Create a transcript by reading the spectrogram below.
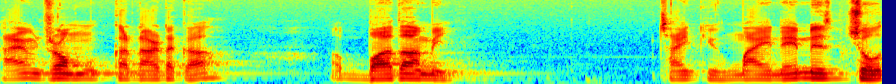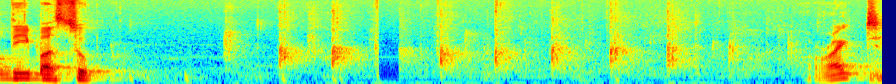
I am from Karnataka, Badami. Thank you. My name is Jyoti Basu. All right.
